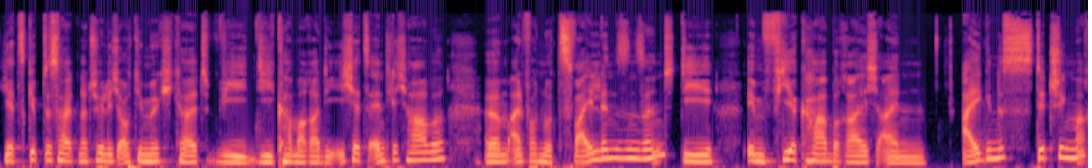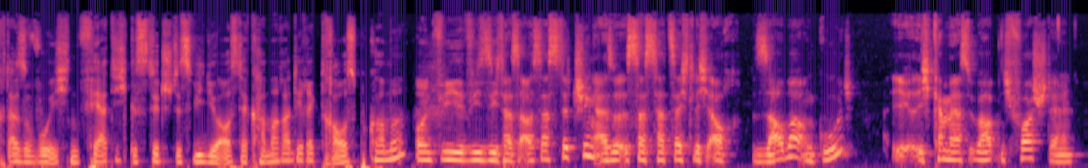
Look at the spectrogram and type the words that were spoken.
Jetzt gibt es halt natürlich auch die Möglichkeit, wie die Kamera, die ich jetzt endlich habe, ähm, einfach nur zwei Linsen sind, die im 4K-Bereich ein eigenes Stitching macht, also wo ich ein fertig gestitchtes Video aus der Kamera direkt rausbekomme. Und wie, wie sieht das aus, das Stitching? Also ist das tatsächlich auch sauber und gut? Ich kann mir das überhaupt nicht vorstellen.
